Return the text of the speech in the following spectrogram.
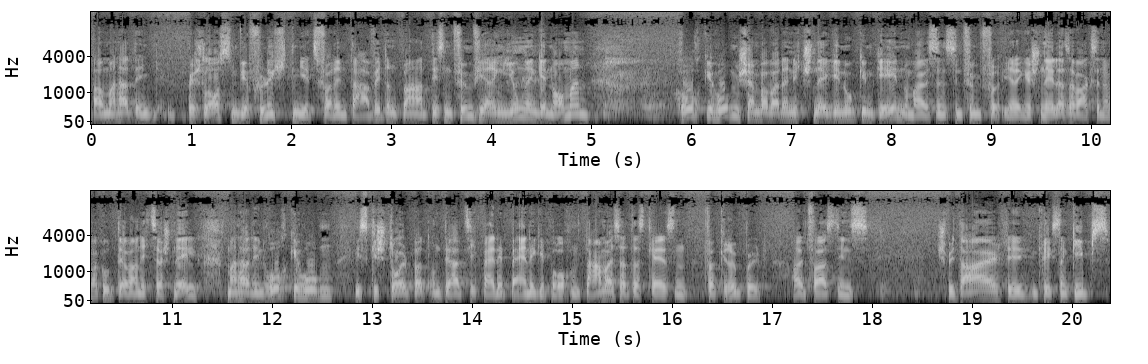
aber man hat beschlossen, wir flüchten jetzt vor dem David und man hat diesen fünfjährigen Jungen genommen, hochgehoben, scheinbar war der nicht schnell genug im Gehen, normalerweise sind Fünfjährige schneller als Erwachsene, aber gut, der war nicht sehr schnell, man hat ihn hochgehoben, ist gestolpert und der hat sich beide Beine gebrochen. Damals hat das geheißen verkrüppelt, heute fast ins Spital, du kriegst dann Gips.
